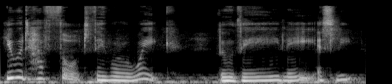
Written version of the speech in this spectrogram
You would have thought they were awake, though they lay asleep.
